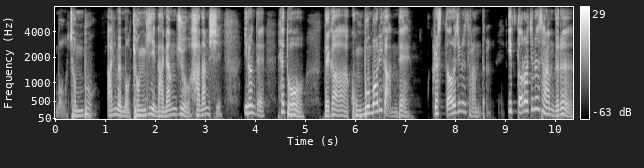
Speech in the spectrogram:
뭐 전북, 아니면 뭐 경기, 남양주, 하남시 이런데 해도 내가 공부머리가 안 돼. 그래서 떨어지는 사람들. 이 떨어지는 사람들은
